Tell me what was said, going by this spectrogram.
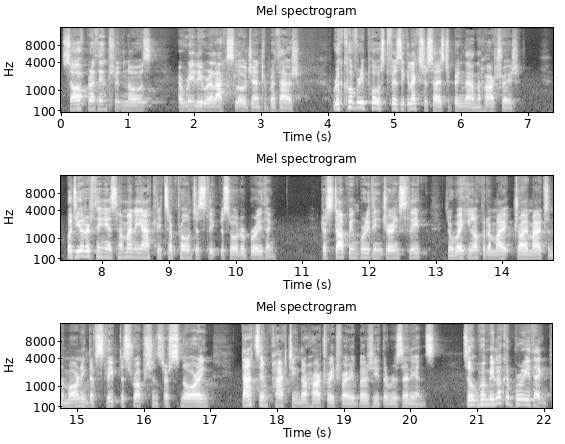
Soft breath in through the nose, a really relaxed, slow, gentle breath out. Recovery post physical exercise to bring down the heart rate. But the other thing is how many athletes are prone to sleep disorder breathing. They're stopping breathing during sleep. They're waking up with a dry mouth in the morning. They have sleep disruptions. They're snoring. That's impacting their heart rate variability, their resilience. So when we look at breathing,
